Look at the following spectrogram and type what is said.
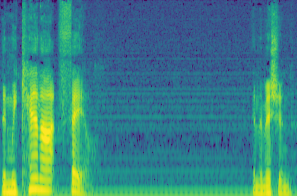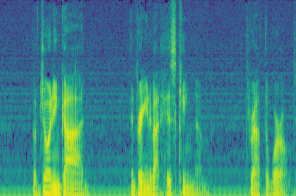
then we cannot fail in the mission of joining God and bringing about his kingdom throughout the world.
